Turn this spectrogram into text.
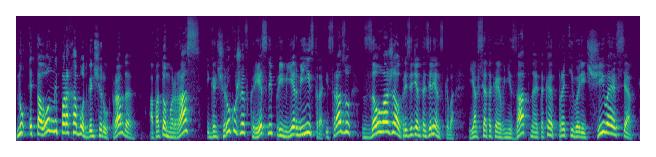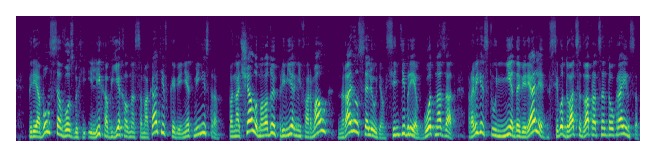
Ну, эталонный парохобот Гончарук, правда? А потом раз, и Гончарук уже в кресле премьер-министра и сразу зауважал президента Зеленского. Я вся такая внезапная, такая противоречивая вся переобулся в воздухе и лихо въехал на самокате в кабинет министров. Поначалу молодой премьер-неформал нравился людям. В сентябре, год назад, правительству не доверяли всего 22% украинцев.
